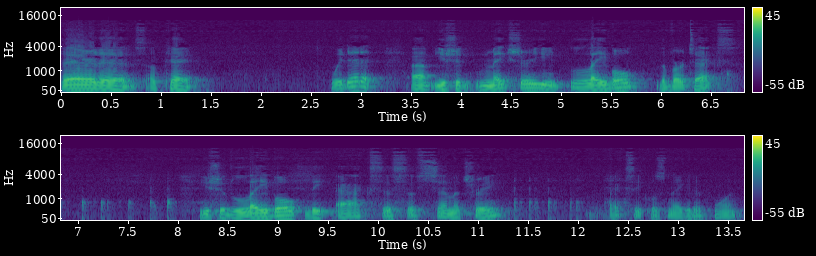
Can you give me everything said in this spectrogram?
There it is. Okay. We did it. Um, you should make sure you label the vertex. You should label the axis of symmetry. x equals negative 1.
